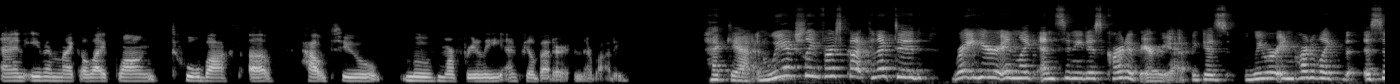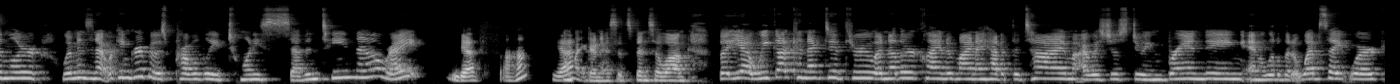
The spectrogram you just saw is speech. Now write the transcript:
and even like a lifelong toolbox of how to move more freely and feel better in their body. Heck yeah. And we actually first got connected right here in like Encinitas, Cardiff area because we were in part of like a similar women's networking group. It was probably 2017 now, right? Yes. Uh huh. Yeah. Oh my goodness, it's been so long. But yeah, we got connected through another client of mine I had at the time. I was just doing branding and a little bit of website work,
